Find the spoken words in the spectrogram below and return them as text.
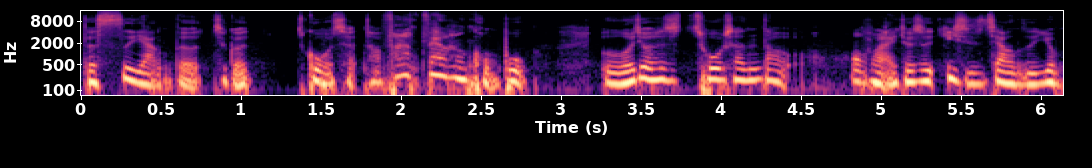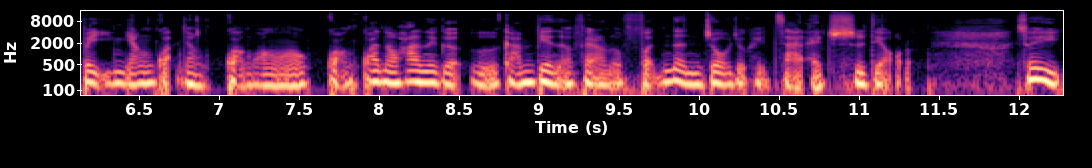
的饲养的这个过程啊，反正非常恐怖。鹅就是出生到后来就是一直这样子，又被营养管这样灌灌灌灌灌到它那个鹅肝变得非常的粉嫩之后，就可以再来吃掉了。所以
